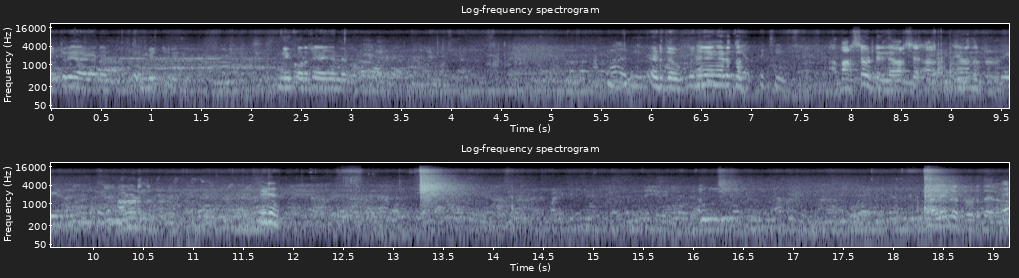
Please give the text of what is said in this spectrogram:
ഒത്തിരി ആയി കേട്ടോ. ഒരുമിച്ച് ഇനി കുറച്ച് കഴിഞ്ഞാൽ എടുത്തോ? കുഞ്ഞിനെ അങ്ങ് എടുത്തോ വർഷം ഇട്ടില്ല വർഷം ഇവിടെ നിട്ടോളൂ അവിടെ ഇട്. തലയിൽ ഇട്ട് കൊടുത്തായിരുന്നു?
